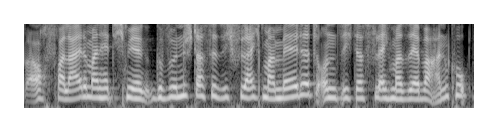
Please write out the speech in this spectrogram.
Auch Frau Leidemann hätte ich mir gewünscht, dass sie sich vielleicht mal meldet und sich das vielleicht mal selber anguckt.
